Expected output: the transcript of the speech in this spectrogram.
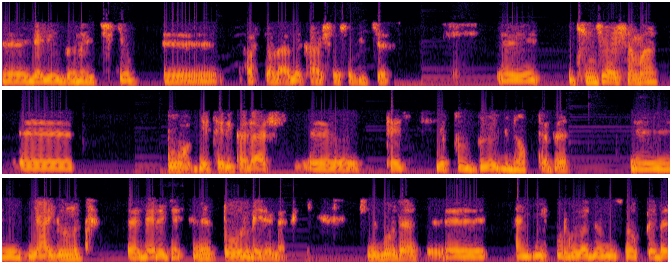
e, yayıldığına ilişkin e, hastalarla karşılaşabileceğiz. E, ikinci aşama e, bu yeteri kadar e, test yapıldığı bir noktada e, yaygınlık e, derecesini doğru belirlemek. Şimdi burada e, hani ilk vurguladığımız noktada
